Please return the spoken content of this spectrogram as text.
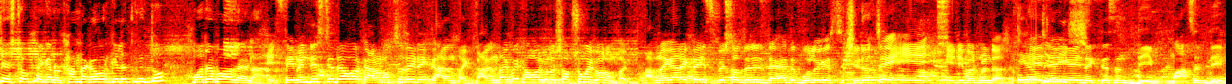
টেস্ট হোক না কেন ঠান্ডা খাবার খেলে তো কিন্তু মজা পাওয়া যায় না। এই সেভেন সেভেন্টিজটা দেওয়ার কারণ হচ্ছে যে এটা কারেন্ট থাকবে কারেন্ট থাকবে খাবারগুলো সবসময় গরম থাকবে। আপনাকে আরেকটা স্পেশাল জিনিস দেখাতে বলে গেছি সেটা হচ্ছে এই এই ডিপার্টমেন্টে আছে। এই জায়গায় দেখতেছেন ডিম মাছের ডিম।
